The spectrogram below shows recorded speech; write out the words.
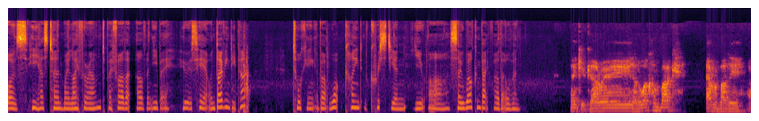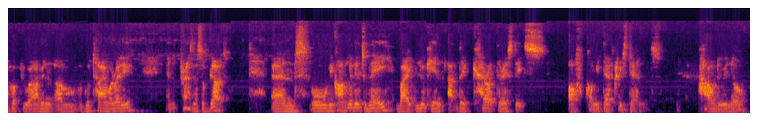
Was He Has Turned My Life Around by Father Alvan Ibeh, who is here on Diving Deeper, talking about what kind of Christian you are. So, welcome back, Father Alvan. thank you, Karen, and welcome back, everybody. I hope you are having um, a good time already in the presence of God. And we'll be concluding today by looking at the characteristics of committed Christians. How do we know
